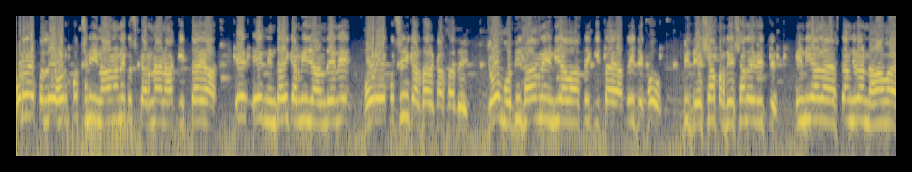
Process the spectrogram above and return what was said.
ਉਹਨਾਂ ਦੇ ਪੱਲੇ ਹੋਰ ਕੁਝ ਨਹੀਂ, ਨਾ ਉਹਨਾਂ ਨੇ ਕੁਝ ਕਰਨਾ, ਨਾ ਕੀਤਾ ਆ। ਇਹ ਇਹ ਨਿੰਦਾ ਹੀ ਕਰਨੀ ਜਾਣਦੇ ਨੇ, ਹੋਰ ਇਹ ਕੁਝ ਨਹੀਂ ਕਰ ਸਕ- ਕਰ ਸਕਦੇ। ਜੋ ਮੋਦੀ ਸਾਹਿਬ ਨੇ ਇੰਡੀਆ ਵਾਸਤੇ ਕੀਤਾ ਆ, ਤੁਸੀਂ ਦੇਖੋ ਵੀ ਦੇਸ਼ਾਂ ਪ੍ਰਦੇਸ਼ਾਂ ਦੇ ਵਿੱਚ ਇੰਡੀਆ ਦਾ ਇਸ ਟਾਈਮ ਜਿਹੜਾ ਨਾਮ ਹੈ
